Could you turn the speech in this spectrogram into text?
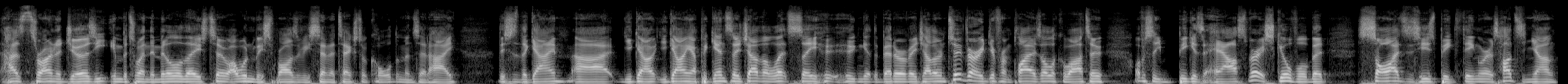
has thrown a jersey in between the middle of these two. I wouldn't be surprised if he sent a text or called them and said, "Hey, this is the game. Uh, you go, you're going up against each other. Let's see who, who can get the better of each other." And two very different players. Olakau'atu, obviously big as a house, very skillful, but size is his big thing. Whereas Hudson Young,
